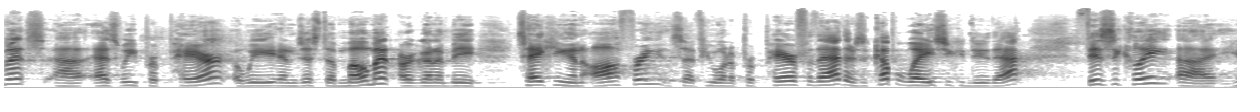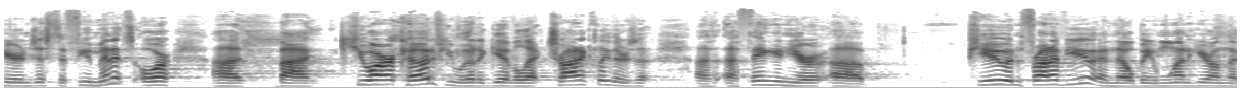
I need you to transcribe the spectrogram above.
Announcements uh, as we prepare. We, in just a moment, are going to be taking an offering. So, if you want to prepare for that, there's a couple ways you can do that physically uh, here in just a few minutes, or uh, by QR code. If you want to give electronically, there's a, a, a thing in your uh, pew in front of you, and there'll be one here on the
